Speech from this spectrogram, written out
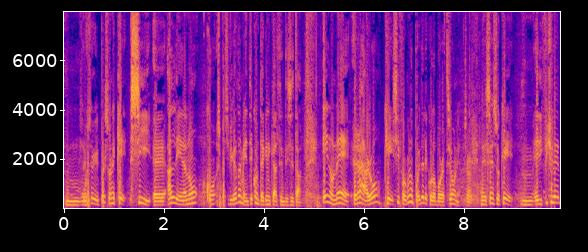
sì. Mm, una serie di persone che si eh, allenano con, specificatamente con tecniche a alta intensità e non è raro che si formino poi delle collaborazioni, certo. nel senso che mh, mm, è difficile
